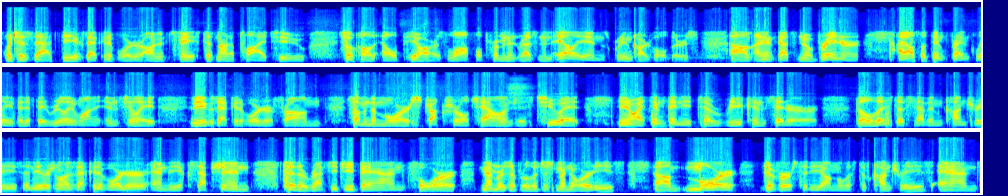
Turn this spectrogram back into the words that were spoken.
which is that the executive order on its face does not apply to so-called LPRs, lawful permanent resident aliens, green card holders. Um, I think that's a no-brainer. I also think, frankly, that if they really want to insulate the executive order from some of the more structural challenges to it, you know, I think they need to reconsider the list of seven countries in the original executive order and the exception to the refugee ban for members of religious minorities, um, more diversity on the list of countries, and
